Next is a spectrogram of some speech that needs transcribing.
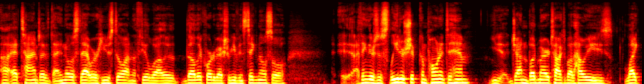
uh, at times. I've, I noticed that where he was still out in the field while the other quarterbacks were giving signals. So I think there's this leadership component to him. John Budmayr talked about how he's like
